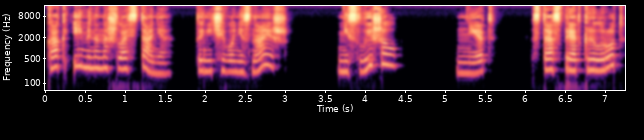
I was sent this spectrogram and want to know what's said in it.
Как именно нашлась Таня? Ты ничего не знаешь? Не слышал? Нет. Стас приоткрыл рот,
